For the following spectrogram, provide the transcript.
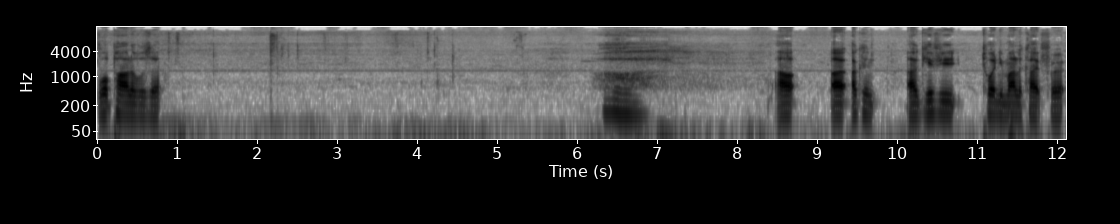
What power was it oh I'll, I, can, I'll give you 20 malachite for it.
